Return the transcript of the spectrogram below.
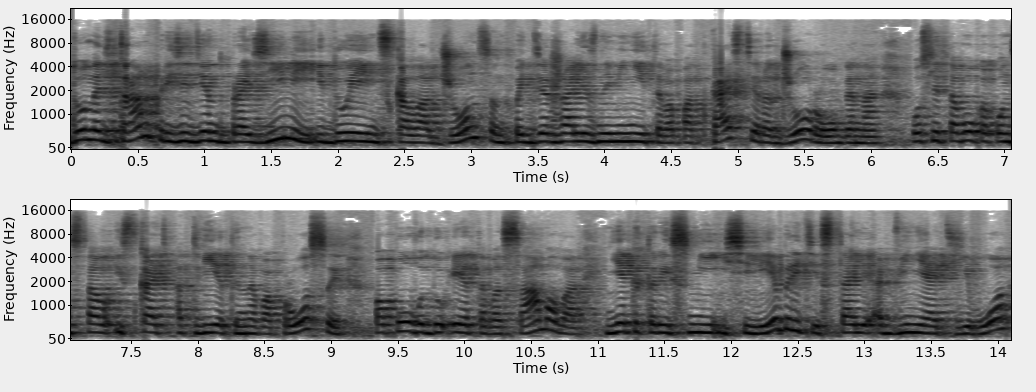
Дональд Трамп, президент Бразилии и Дуэйн Скала Джонсон поддержали знаменитого подкастера Джо Рогана после того, как он стал искать ответы на вопросы по поводу этого самого. Некоторые СМИ и селебрити стали обвинять его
